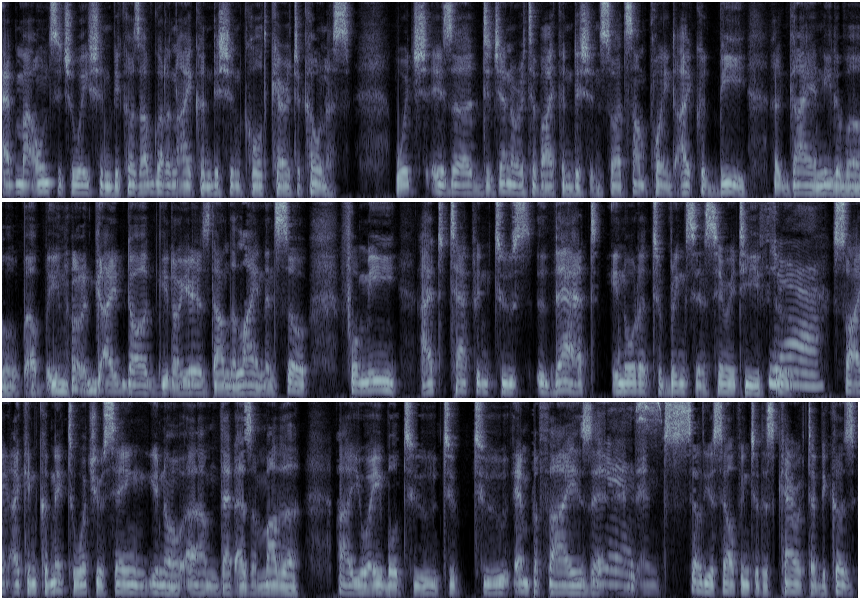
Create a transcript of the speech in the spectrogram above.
at my own situation because I've got an eye condition called keratoconus, which is a degenerative eye condition. So at some point, I could be a guy in need of a, a you know a guide dog, you know, years down the line. And so for me, I had to tap into that in order to bring sincerity through. Yeah. So I, I can connect to what you're saying. You know, um, that as a mother, uh, you're able to to to empathize and, Yes. and, and sell yourself into this character because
